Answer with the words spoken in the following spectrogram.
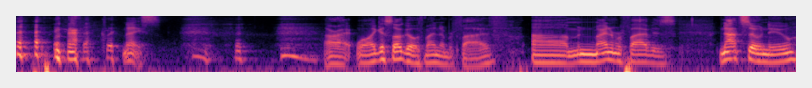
yeah, exactly. nice. All right. Well, I guess I'll go with my number five. Um, and my number five is not so new.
